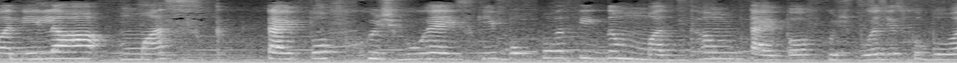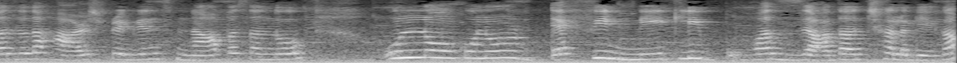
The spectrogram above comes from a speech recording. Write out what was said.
वनीला मस्क टाइप ऑफ़ खुशबू है इसकी। बहुत ही एकदम मध्यम टाइप ऑफ़ खुशबू है, जिसको बहुत ज़्यादा हार्श फ्रेग्रेंस ना पसंद हो। उन लोगों को लो डेफिनेटली बहुत ज़्यादा अच्छा लगेगा।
